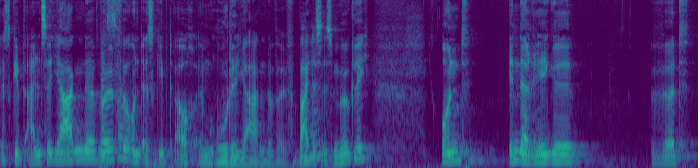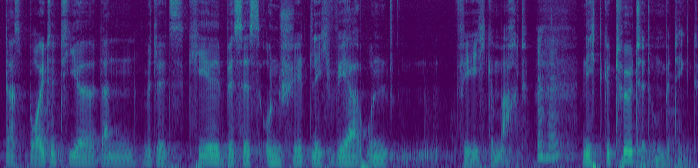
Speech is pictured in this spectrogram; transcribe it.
Es gibt einzeljagende Wölfe so. und es gibt auch im Rudel jagende Wölfe. Beides mhm. ist möglich. Und in der Regel wird das Beutetier dann mittels Kehlbisses unschädlich, wehrunfähig gemacht. Mhm. Nicht getötet unbedingt.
